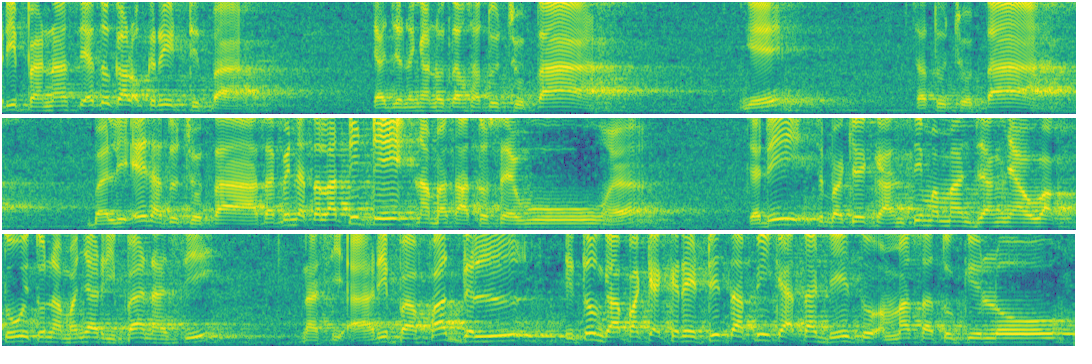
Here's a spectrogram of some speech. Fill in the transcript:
Riba nasiah itu kalau kredit pak. Ya jenengan utang satu juta. Nggih. Satu juta. Balik eh satu juta. Tapi tidak telat titik nambah satu sewu ya. Jadi sebagai ganti memanjangnya waktu itu namanya riba nasi nasi ah, riba fadl itu nggak pakai kredit tapi kayak tadi itu emas satu kilo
